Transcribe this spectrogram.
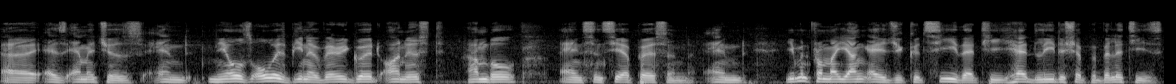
uh, as amateurs. And Neil's always been a very good, honest, humble, and sincere person. And even from a young age, you could see that he had leadership abilities,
